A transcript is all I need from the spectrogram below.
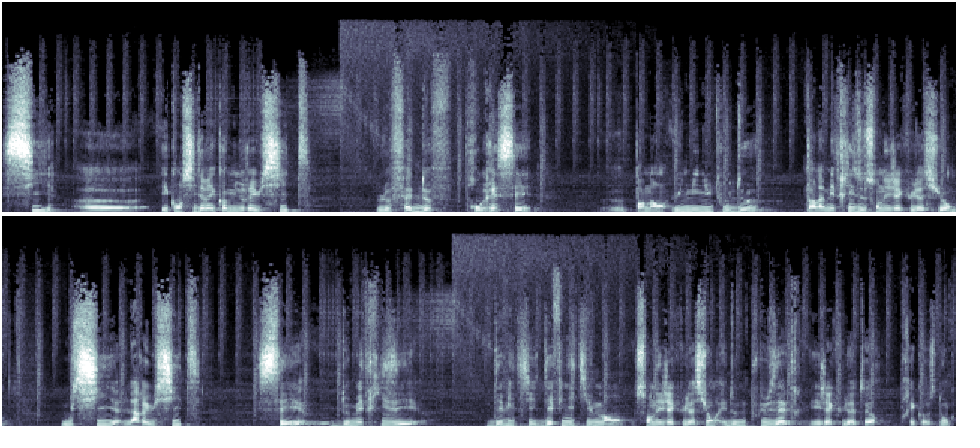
si euh, est considéré comme une réussite le fait de progresser euh, pendant une minute ou deux dans la maîtrise de son éjaculation, ou si la réussite, c'est de maîtriser définitivement son éjaculation et de ne plus être éjaculateur précoce. Donc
